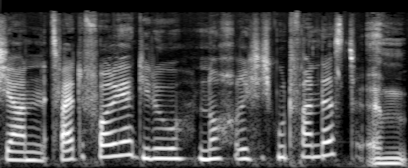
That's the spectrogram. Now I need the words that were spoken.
Jan, zweite Folge, die du noch richtig gut fandest? Ähm,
